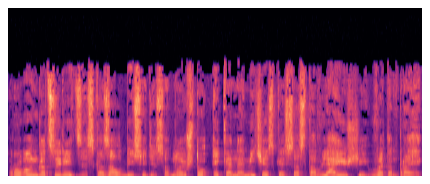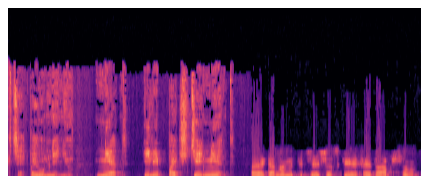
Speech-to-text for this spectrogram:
Роман Гациридзе, сказал в беседе со мной, что экономической составляющей в этом проекте, по его мнению, нет или почти нет. Экономически это абсурд,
